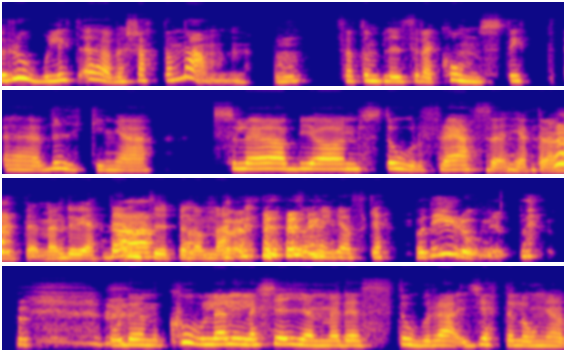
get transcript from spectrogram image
roligt översatta namn. Mm. Så att de blir sådär konstigt eh, vikinga Slöbjörn Storfräse heter han inte, men du vet den Ja, typen av namn som är ganska Och det är ju roligt. och den coola lilla tjejen med det stora jättelånga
